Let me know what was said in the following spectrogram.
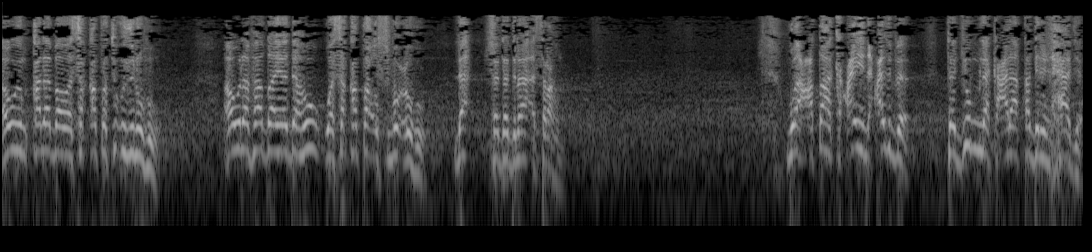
أو انقلب وسقطت أذنه أو نفض يده وسقط أصبعه. لا شددنا أسرهم. وأعطاك عين عذبة تجم لك على قدر الحاجة.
